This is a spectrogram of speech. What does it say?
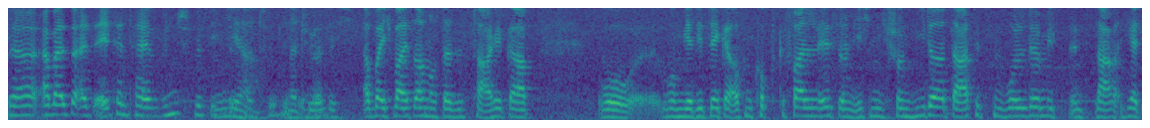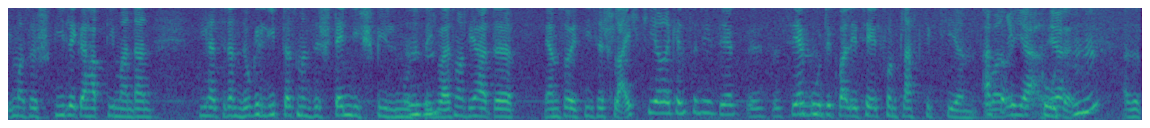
Ja, aber also als Elternteil wünscht man sich das ja, natürlich. natürlich. Aber ich weiß auch noch, dass es Tage gab, wo, wo mir die Decke auf den Kopf gefallen ist und ich nicht schon wieder da sitzen wollte. Mit, die hat immer so Spiele gehabt, die man dann, die hat sie dann so geliebt, dass man sie ständig spielen musste. Mhm. Ich weiß noch, die hatte, wir haben so diese Schleichtiere, kennst du die? Sehr, sehr Mhm. gute Qualität von Plastiktieren. Ach aber so, richtig ja, gute. ja, mhm. Also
